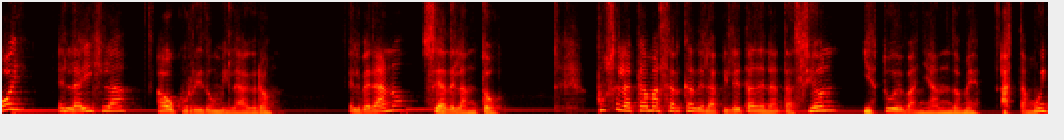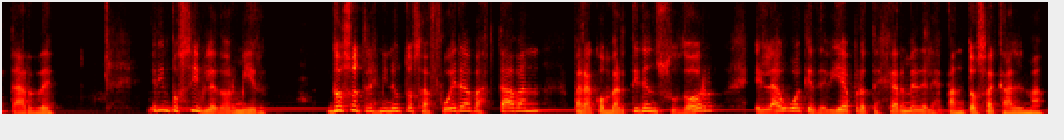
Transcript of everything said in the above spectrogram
Hoy en la isla ha ocurrido un milagro. El verano se adelantó. Puse la cama cerca de la pileta de natación y estuve bañándome hasta muy tarde. Era imposible dormir. Dos o tres minutos afuera bastaban para convertir en sudor el agua que debía protegerme de la espantosa calma.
